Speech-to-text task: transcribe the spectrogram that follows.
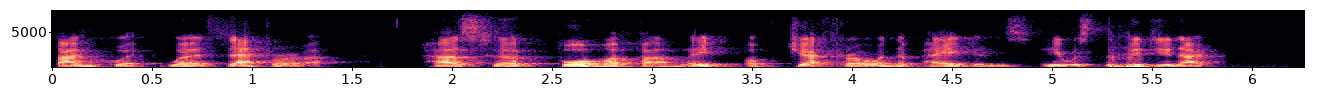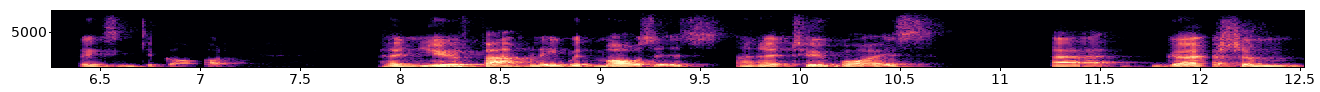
banquet where Zipporah has her former family of Jethro and the pagans. He was the Midianite pleasing to God. Her new family with Moses and her two boys, uh, Gershom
